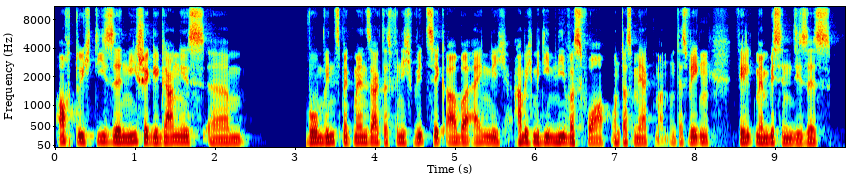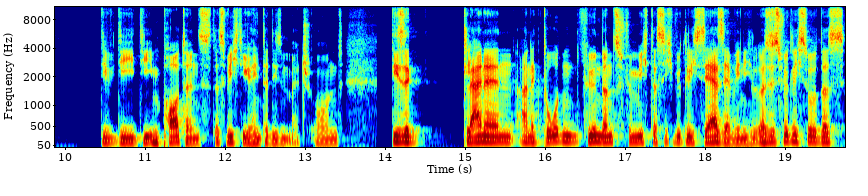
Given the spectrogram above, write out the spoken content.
auch durch diese Nische gegangen ist, ähm, wo Vince McMahon sagt, das finde ich witzig, aber eigentlich habe ich mit ihm nie was vor und das merkt man. Und deswegen fehlt mir ein bisschen dieses, die, die, die Importance, das Wichtige hinter diesem Match. Und diese kleinen Anekdoten führen dann für mich, dass ich wirklich sehr, sehr wenig, also es ist wirklich so das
